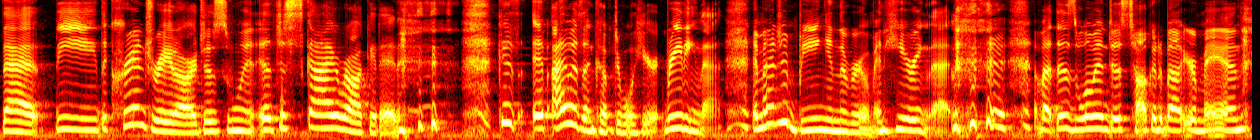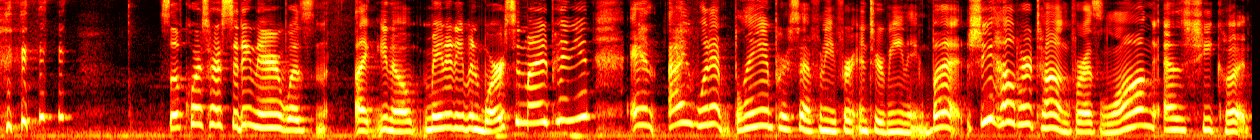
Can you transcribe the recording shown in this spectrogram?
that the the cringe radar just went it just skyrocketed. Because if i was uncomfortable here reading that imagine being in the room and hearing that about this woman just talking about your man so of course her sitting there was like you know made it even worse in my opinion and i wouldn't blame persephone for intervening but she held her tongue for as long as she could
